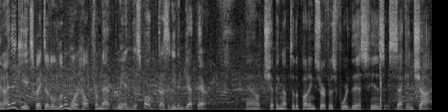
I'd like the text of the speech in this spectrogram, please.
And I think he expected a little more help from that wind. This ball doesn't even get there. Now chipping up to the putting surface for this, his second shot.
